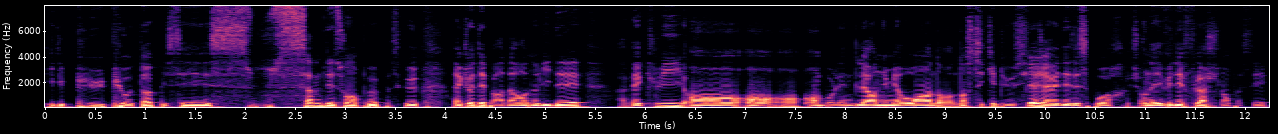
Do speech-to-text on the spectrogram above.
il est plus, plus au top et c'est ça me déçoit un peu parce que avec le départ d'Aaron Holiday, avec lui en, en, en numéro 1 dans, cette équipe du UCLA, j'avais des espoirs. J'en avais vu des flashs l'an passé.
